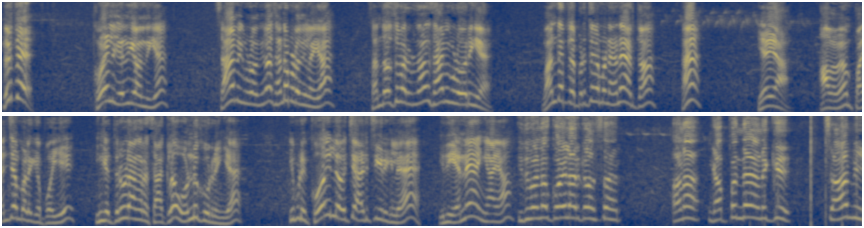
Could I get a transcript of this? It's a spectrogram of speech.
நிறுத்து. கோயிலுக்கு எதுக்கு வந்தீங்க? சாமி கூட வந்தீங்களா? சண்டை போடுவீங்களா சந்தோஷமா இருந்தாலும் சாமி கூட வரீங்க. வந்துட்ட பிரச்சனை பண்ண என்ன அர்த்தம்? ஆ? ஏயா அவன் பஞ்சம் பழைக்க போய் இங்க திருவிழாங்கிற சாக்குல ஒண்ணு கூடுறீங்க இப்படி கோயில்ல வச்சு அடிச்சுக்கிறீங்களே இது என்ன நியாயம்? இது வேணா கோயிலா இருக்கலாம் சார். ஆனா எங்க அப்பன் தான் எனக்கு சாமி.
